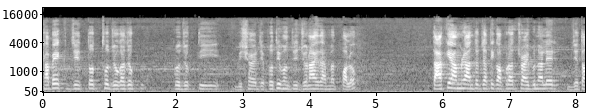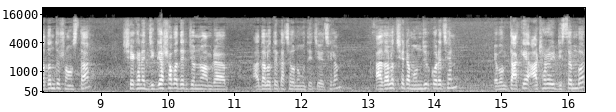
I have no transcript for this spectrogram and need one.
সাবেক যে তথ্য যোগাযোগ প্রযুক্তি বিষয়ের যে প্রতিমন্ত্রী জোনায়দ আহমদ পলক, তাকে আমরা আন্তর্জাতিক অপরাধ ট্রাইব্যুনালের যে তদন্ত সংস্থা, সেখানে জিজ্ঞাসাবাদের জন্য আমরা আদালতের কাছে অনুমতি চেয়েছিলাম। আদালত সেটা মঞ্জুর করেছেন এবং তাকে আঠারোই ডিসেম্বর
